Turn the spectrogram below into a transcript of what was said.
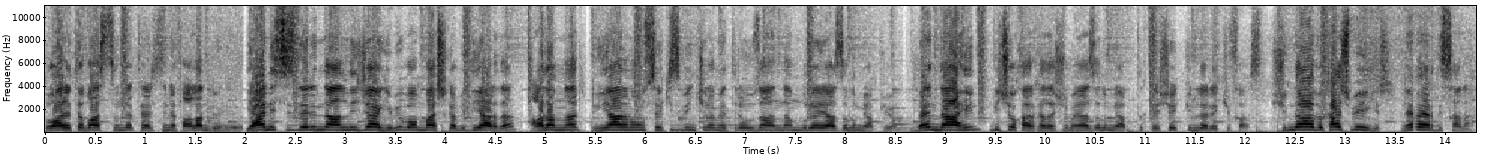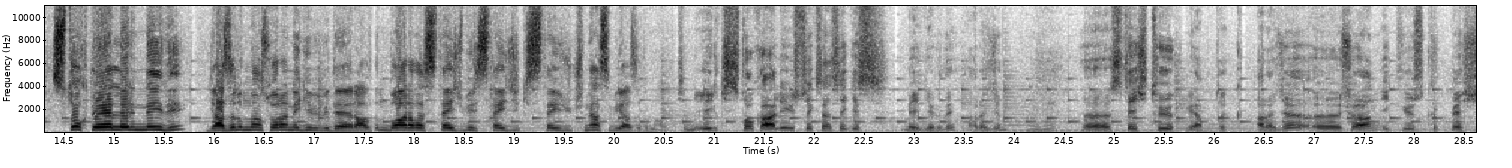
Tuvalete bastığında tersine falan dönüyor. Yani sizlerin de anlayacağı gibi bambaşka bir diyarda adamlar dünyanın 18 bin kilometre uzağından buraya yazılım yapıyor. Ben dahil birçok arkadaşıma yazılım yaptık. Teşekkürler Ekifas. Şimdi abi kaç beygir? Ne verdi sana? Stok değerlerin neydi? Yazılımdan sonra ne gibi bir değer aldın? Bu arada Stage 1, Stage 2, Stage 3 nasıl bir yazılım aldın? Şimdi ilk stok hali 188 beygirdi aracın. Ee, Stage 2 yaptık araca. Ee, şu an 245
